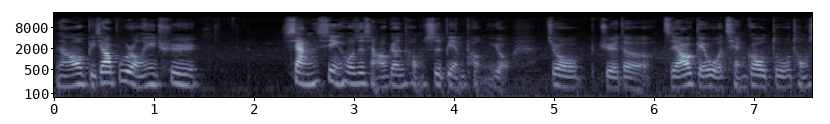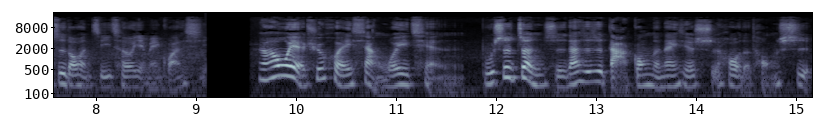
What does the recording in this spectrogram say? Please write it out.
然后比较不容易去相信或是想要跟同事变朋友，就觉得只要给我钱够多，同事都很机车也没关系。然后我也去回想我以前不是正职，但是是打工的那些时候的同事。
